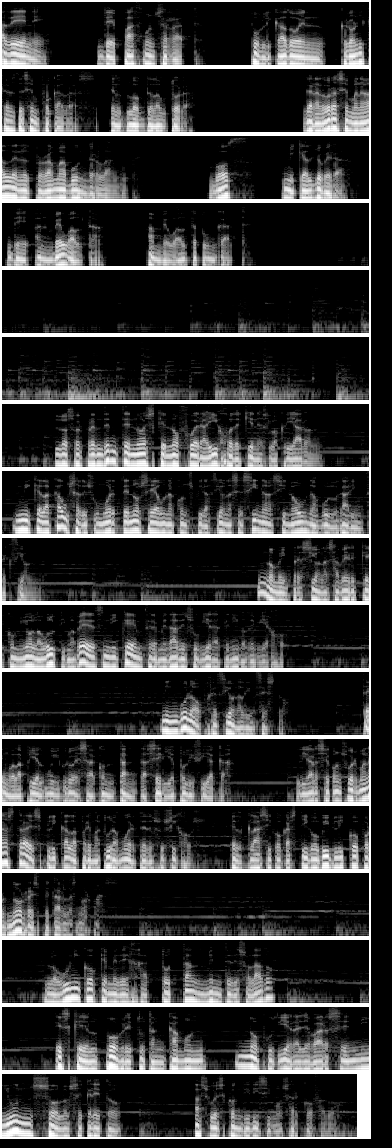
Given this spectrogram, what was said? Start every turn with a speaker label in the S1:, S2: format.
S1: ADN de Paz Montserrat, publicado en Crónicas Desenfocadas, el blog de la autora. Ganadora semanal en el programa Wunderland. Voz Miquel Llovera, de Anveu Alta, anveualta.cat. Lo sorprendente no es que no fuera hijo de quienes lo criaron, ni que la causa de su muerte no sea una conspiración asesina, sino una vulgar infección. No me impresiona saber qué comió la última vez ni qué enfermedades hubiera tenido de viejo. Ninguna objeción al incesto. Tengo la piel muy gruesa con tanta serie policíaca. Liarse con su hermanastra explica la prematura muerte de sus hijos, el clásico castigo bíblico por no respetar las normas. Lo único que me deja totalmente desolado es que el pobre Tutankamón no pudiera llevarse ni un solo secreto a su escondidísimo sarcófago.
